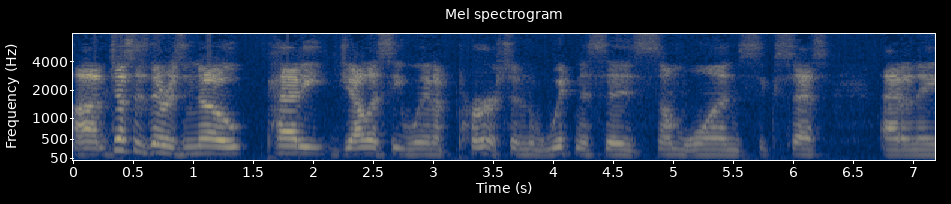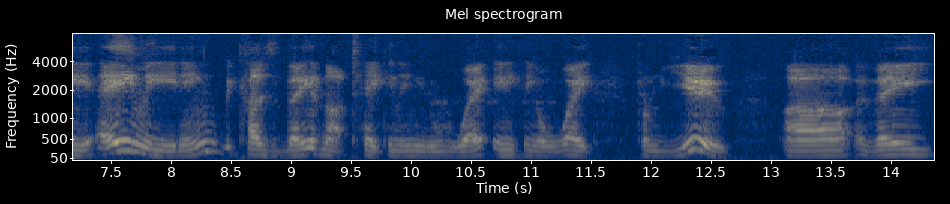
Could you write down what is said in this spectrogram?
Um, just as there is no petty jealousy when a person witnesses someone's success at an AA meeting because they have not taken any away, anything away from you, uh, they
